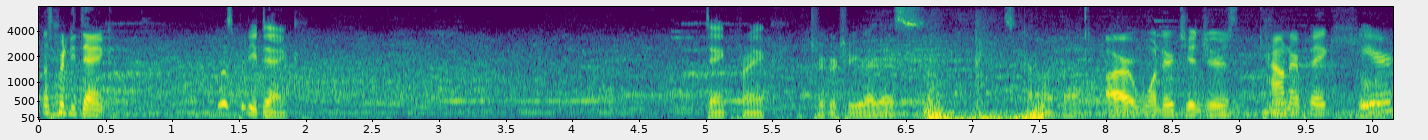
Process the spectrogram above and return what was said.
That's pretty dank. That's pretty dank. Dank prank, trick or treat, I guess. It's kind of like that. Our Wonder Ginger's counter pick here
